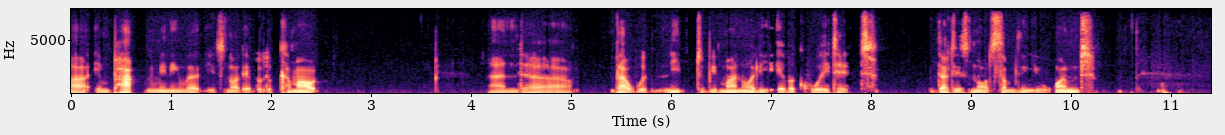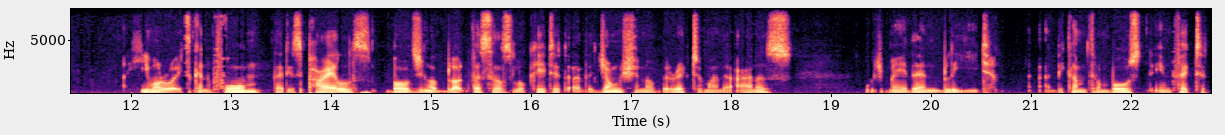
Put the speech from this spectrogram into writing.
uh, impact, meaning that it's not able to come out, and uh, that would need to be manually evacuated. That is not something you want. Hemorrhoids can form, that is piles, bulging of blood vessels located at the junction of the rectum and the anus, which may then bleed, become thrombosed, infected,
